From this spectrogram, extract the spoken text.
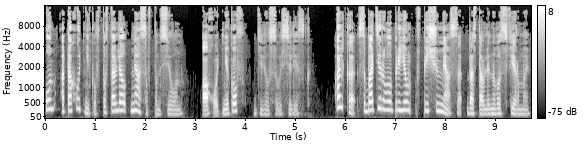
Он от охотников поставлял мясо в пансион. «Охотников?» – удивился Василиск. Алька саботировала прием в пищу мяса, доставленного с фермы.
